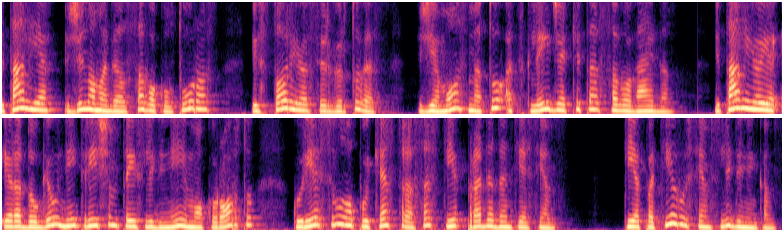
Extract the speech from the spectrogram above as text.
Italija, žinoma dėl savo kultūros, istorijos ir virtuvės, žiemos metu atskleidžia kitą savo veidą. Italijoje yra daugiau nei 300 slidinėjimo kurortų, kurie siūlo puikias trasas tiek pradedantiesiems, tiek patyrusiems slidininkams.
